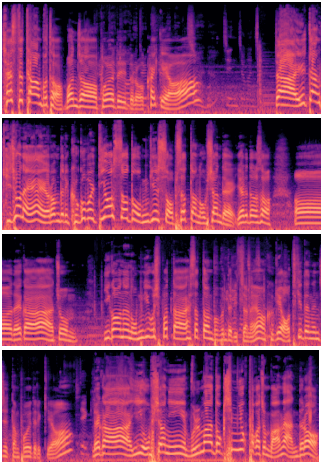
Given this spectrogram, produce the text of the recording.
체스트 타운부터 먼저 보여드리도록 할게요. 자 일단 기존에 여러분들이 그 곱을 띄웠어도 옮길 수 없었던 옵션들. 예를 들어서 어 내가 좀 이거는 옮기고 싶었다 했었던 부분들 있잖아요. 그게 어떻게 되는지 일단 보여드릴게요. 내가 이 옵션이 물마독 16%가 좀 마음에 안 들어.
